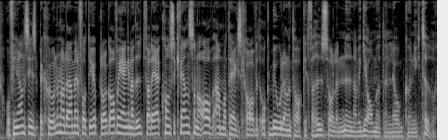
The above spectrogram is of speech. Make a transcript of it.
Och Finansinspektionen har därmed fått i uppdrag av regeringen att utvärdera konsekvenserna av amorteringskravet och bolånetaket för hushållen nu när vi går mot en lågkonjunktur.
